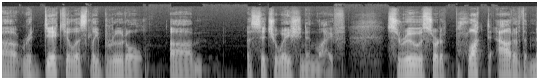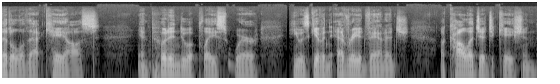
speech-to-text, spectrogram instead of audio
uh, ridiculously brutal um, situation in life. Saroo was sort of plucked out of the middle of that chaos and put into a place where he was given every advantage a college education,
